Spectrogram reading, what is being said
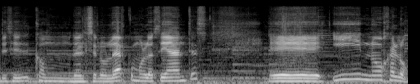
decidí con del celular como lo hacía antes, y no jaló,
